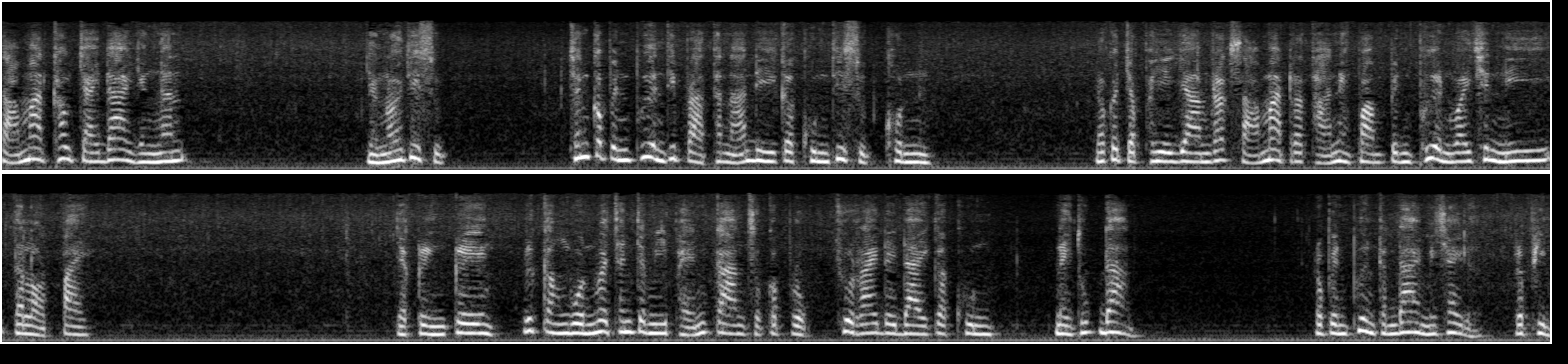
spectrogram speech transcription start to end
สามารถเข้าใจได้อย่างนั้น อย่างน้อยที่สุด ฉันก็เป็นเพื่อนที่ปรารถนาดีกับคุณที่สุดคนหนึ่ง แล้วก็จะพยายามรักษามาตรฐานแห่งความเป็นเพื่อนไว้เช่นนี้ตลอดไป อย่าเกรงเกรงหรือกังวลว่าฉันจะมีแผนการสกปรกชั่วร้ายใด ๆ กับคุณในทุกด้าน เราเป็นเพื่อนกันได้ไม่ใช่เหรอระพิน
